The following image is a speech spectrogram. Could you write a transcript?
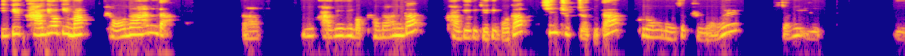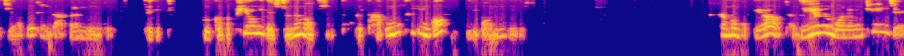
이게 가격이 막 변화한다. 아, 이 가격이 막 변화한다? 가격이 되게 뭐다? 신축적이다? 그러므로 해서 균형을 시장이 유, 유지하게 된다라는 얘기 되겠죠. 물가가 P형이 될 수는 없습니다. 그 답은 틀린 거 2번이 되겠습니다. 한번 볼게요. 자, 니은은 뭐냐면 케인즈예요.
